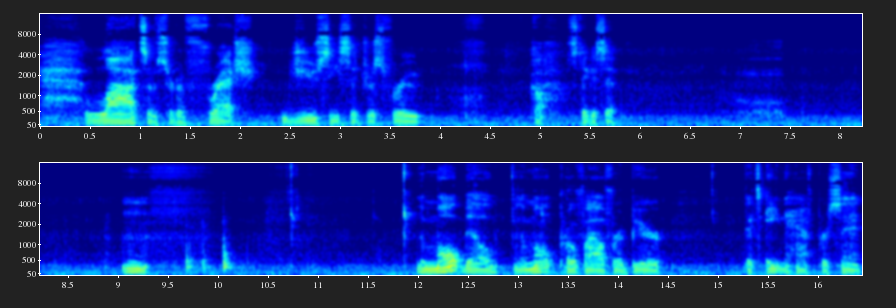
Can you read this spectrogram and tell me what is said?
Lots of sort of fresh, juicy citrus fruit. Oh, let's take a sip. Mm. The malt bill, the malt profile for a beer that's eight and a half percent,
